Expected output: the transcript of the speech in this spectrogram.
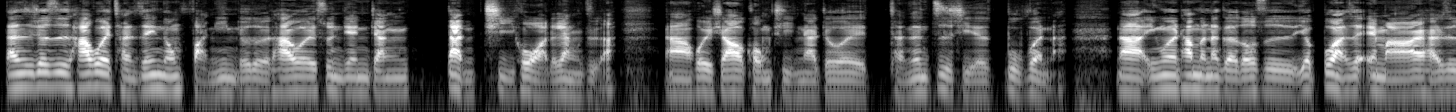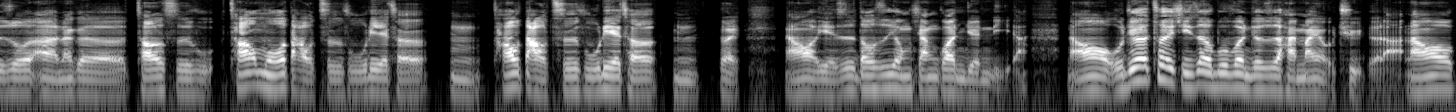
但是就是它会产生一种反应，就是它会瞬间将氮气化的样子啊，那会消耗空气，那就会产生窒息的部分啦。那因为他们那个都是，又不管是 MRI 还是说啊那个超磁浮超模导磁浮列车，嗯，超导磁浮列车，嗯，对，然后也是都是用相关原理啊。然后我觉得脆洗这个部分就是还蛮有趣的啦。然后。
